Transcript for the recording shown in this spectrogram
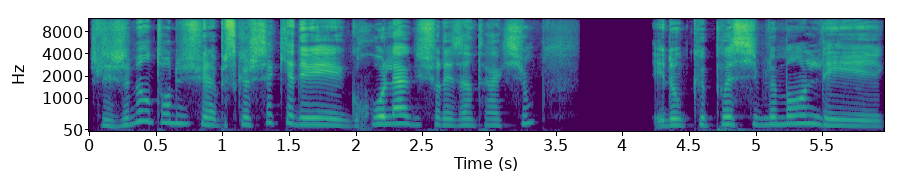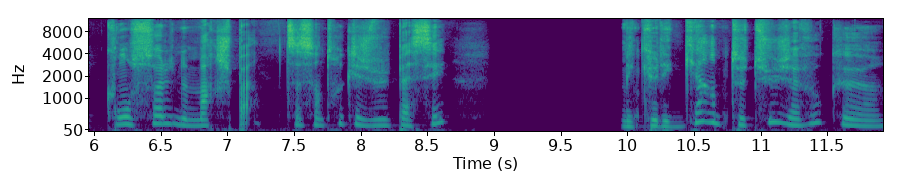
Je l'ai jamais entendu celui-là, parce que je sais qu'il y a des gros lags sur les interactions. Et donc que possiblement les consoles ne marchent pas. Ça c'est un truc que j'ai vu passer. Mais que les gardes te tuent, j'avoue que...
